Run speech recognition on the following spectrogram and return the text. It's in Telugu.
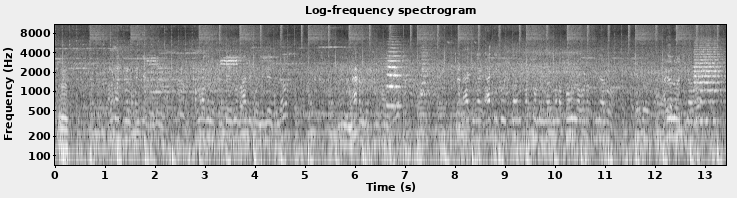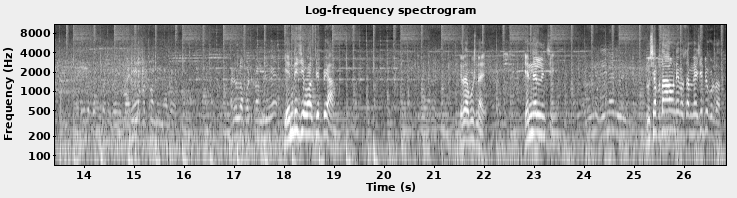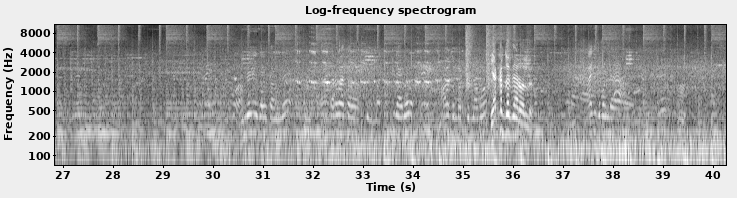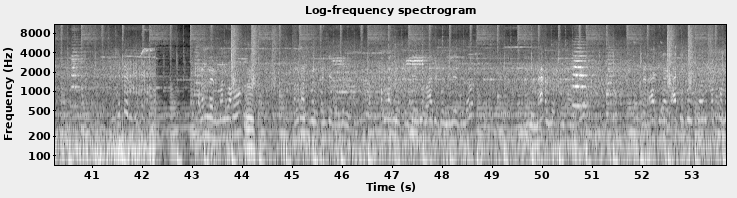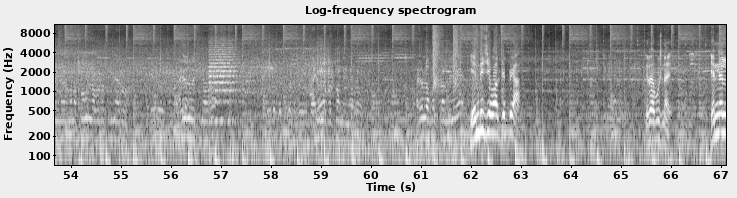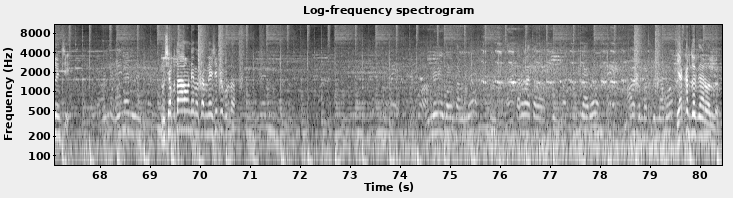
పంచాయతీలో పంచాయతీలో మాది కొన్ని విలేజ్లో నేను మేకలు పెట్టుకుంటా రాత్రి రాత్రికి వచ్చినారు పంతొమ్మిది మళ్ళీ కూడా తిన్నారు అడవిలో వచ్చినారు. అడవిలో పట్టుకొని పట్టుకొని పోయినారు. అడవిలో పట్టుకొని ఎన్ని జీవాలు చెప్పా ఇరవై పూసినాయి. ఎన్నెల నుంచి? నువ్వు చెప్తా ఉండే మేము చెప్పి కుడతావు జరుగుతూ ఉంది తర్వాత మా చిక్కినారు మాంసం పట్టుకున్నాము ఎక్కడ దొరికినారు వాళ్ళు? బండ కలంనేరు మండలము. ఉం. కలమంచిపల్లి పంచాయతీ కలమంచిపల్లి పంచాయతీ మాదిరిపల్లి విలేజ్లో నేను మేకలు పెట్టుకుంటా ఉంటే రాత్రి వచ్చినారు పట్టుకొని పోయినారు మళ్ళీ పొగుల్లో కూడా తిన్నారు. అడవిలో వచ్చినారు. అడవిలో పట్టుకొని పోయి అడవిలో పట్టుకొని పోయినారు. ఎన్ని జీవాలు చెప్పియా? ఇరవై పూసినాయి. ఎన్ని నెలల నుంచి? నువ్వు చెప్తా ఉండే బస్ మేము చెప్పి తర్వాత పట్టుకున్నాము ఎక్కడ దొరికినారు వాళ్ళు?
